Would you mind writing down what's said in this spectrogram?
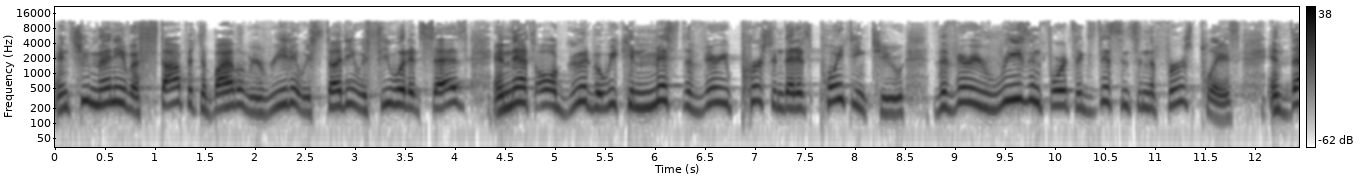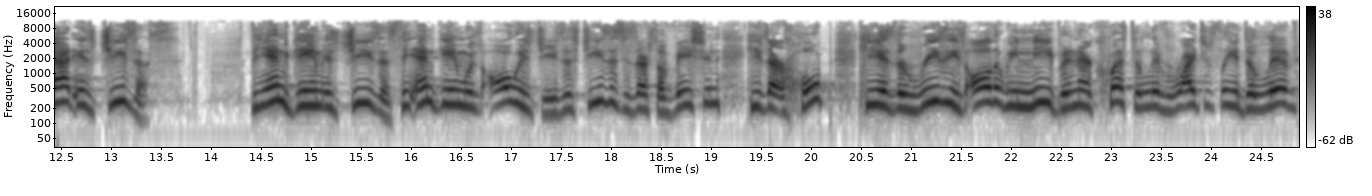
And too many of us stop at the Bible, we read it, we study it, we see what it says, and that's all good, but we can miss the very person that it's pointing to, the very reason for its existence in the first place, and that is Jesus. The end game is Jesus. The end game was always Jesus. Jesus is our salvation. He's our hope. He is the reason. He's all that we need. But in our quest to live righteously and to live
